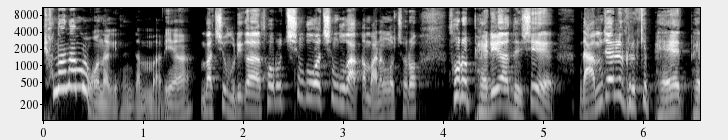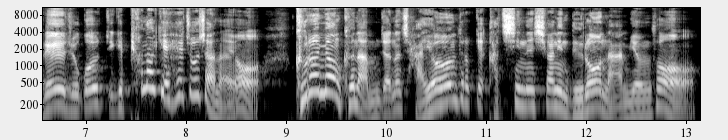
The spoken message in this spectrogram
편안함을 원하게 된단 말이야. 마치 우리가 서로 친구와 친구가 아까 말한 것처럼 서로 배려하듯이 남자를 그렇게 배, 배려해주고 이게 편하게 해주잖아요. 그러면 그 남자는 자연스럽게 같이 있는 시간이 늘어나면서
